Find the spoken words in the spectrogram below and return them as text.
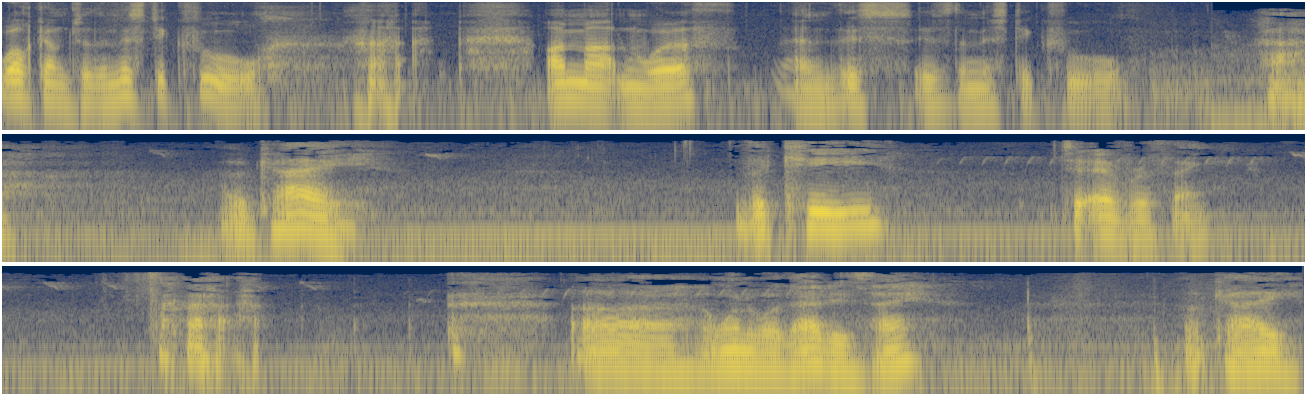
Welcome to the Mystic Fool. I'm Martin Worth, and this is the Mystic Fool. okay. The key to everything. uh, I wonder what that is, hey? Okay.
